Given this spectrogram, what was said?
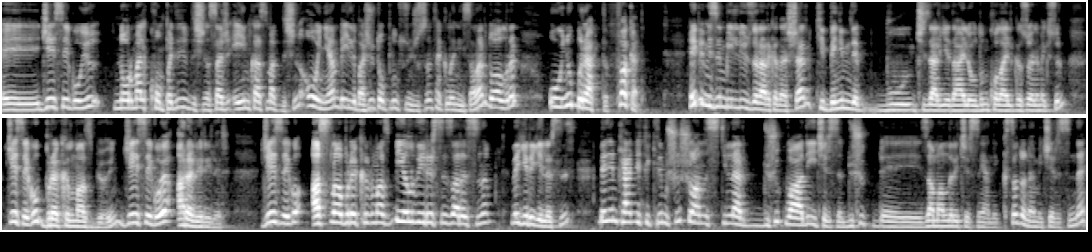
e, CSGO'yu normal kompetitif dışında sadece aim kasmak dışında oynayan belli başlı topluluk sunucusuna takılan insanlar doğal olarak oyunu bıraktı. Fakat Hepimizin bildiği üzere arkadaşlar ki benim de bu çizelgeye dahil olduğum kolaylıkla söylemek istiyorum. CSGO bırakılmaz bir oyun. CSGO'ya ara verilir. CSGO asla bırakılmaz. Bir yıl verirsiniz arasını ve geri gelirsiniz. Benim kendi fikrim şu. Şu anda skinler düşük vade içerisinde, düşük e, zamanlar içerisinde yani kısa dönem içerisinde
